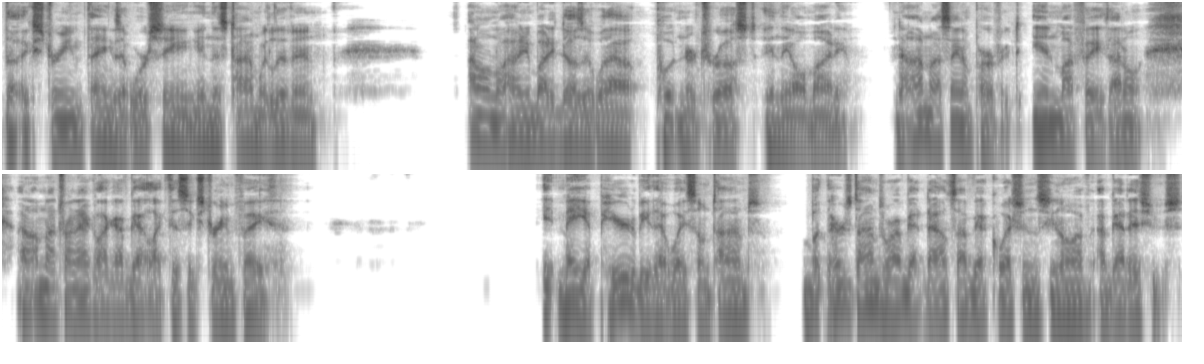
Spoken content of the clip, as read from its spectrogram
the extreme things that we're seeing in this time we live in, I don't know how anybody does it without putting their trust in the Almighty. Now, I'm not saying I'm perfect in my faith. I don't, I'm not trying to act like I've got like this extreme faith it may appear to be that way sometimes, but there's times where I've got doubts, I've got questions, you know, I've, I've got issues.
